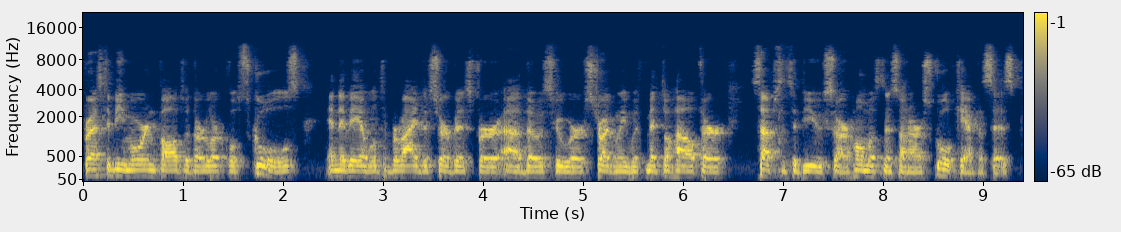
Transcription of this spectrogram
for us to be more involved with our local schools and to be able to provide the service for uh, those who are struggling with mental health or substance abuse or homelessness on our school campuses.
